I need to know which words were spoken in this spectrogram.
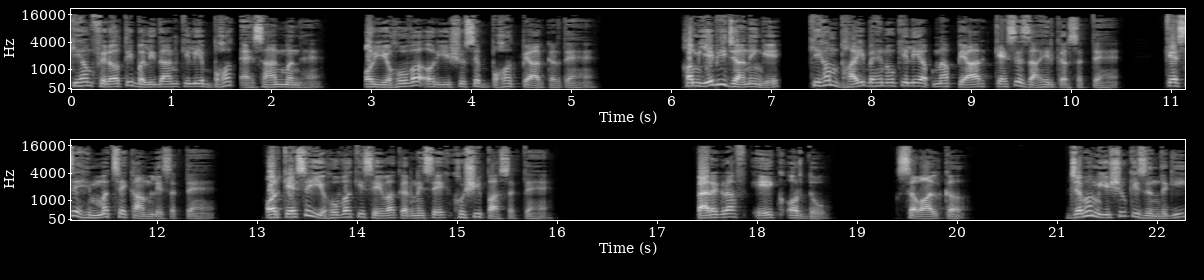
कि हम फिरौती बलिदान के लिए बहुत एहसानमंद हैं और यहोवा और यीशु से बहुत प्यार करते हैं। हम ये भी जानेंगे कि हम भाई बहनों के लिए अपना प्यार कैसे ज़ाहिर कर सकते हैं। कैसे हिम्मत से काम ले सकते हैं और कैसे यहोवा की सेवा करने से खुशी पा सकते हैं। पैराग्राफ एक और दो। सवाल क। जब हम यीशु की ज़िंदगी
